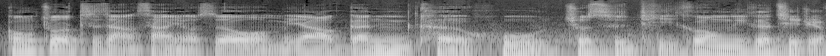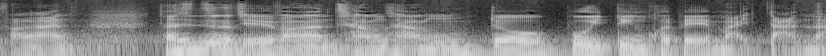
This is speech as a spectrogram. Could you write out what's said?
工作职场上，有时候我们要跟客户就是提供一个解决方案，但是这个解决方案常常都不一定会被买单呐。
